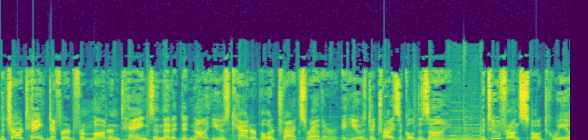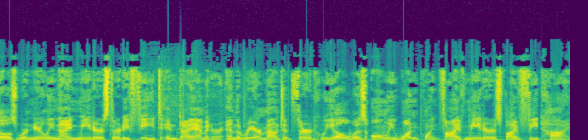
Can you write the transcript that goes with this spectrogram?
The Tsar tank differed from modern tanks in that it did not use caterpillar tracks rather, it used a tricycle design. The two front spoked wheels were nearly 9 meters 30 feet in diameter and the rear mounted third wheel was only 1.5 meters 5 feet high.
